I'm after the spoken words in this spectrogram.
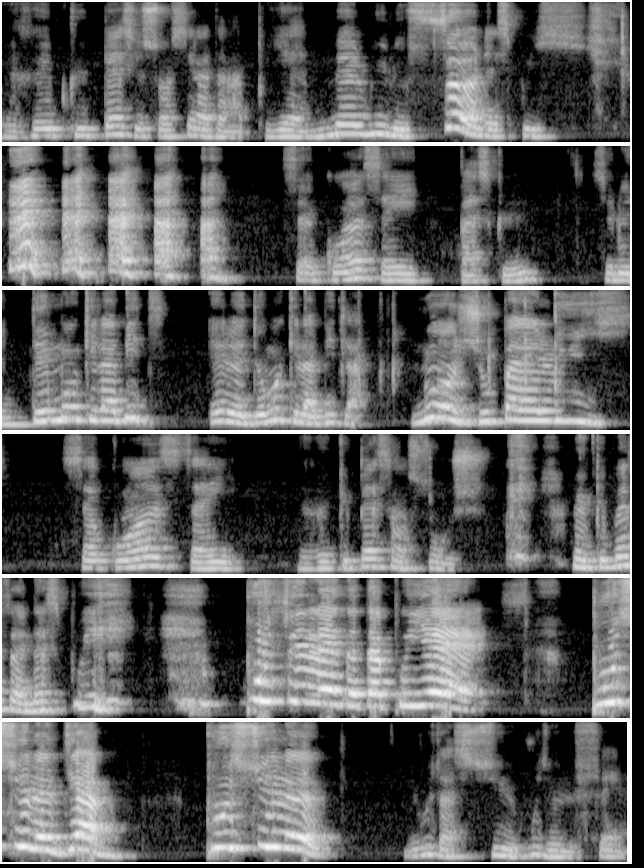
récupère ce sorcier-là dans la prière, mets-lui le feu en esprit. c'est quoi? C'est parce que c'est le démon qui l'habite. Et le démon qui l'habite là, nous, on joue pas à lui. C'est quoi? Ça y Récupère son songe. Récupère son esprit. Poursuis-le dans ta prière. Poursuis le diable. Poursuis-le. Je vous assure, vous devez le faire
